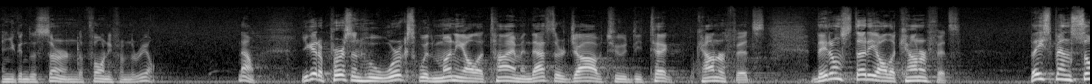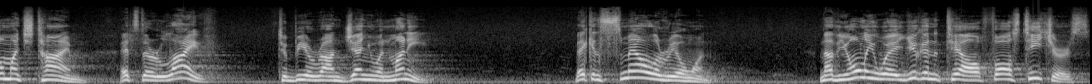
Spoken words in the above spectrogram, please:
And you can discern the phony from the real. Now, you get a person who works with money all the time, and that's their job to detect counterfeits. They don't study all the counterfeits. They spend so much time, it's their life to be around genuine money. They can smell a real one. Now, the only way you're going to tell false teachers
